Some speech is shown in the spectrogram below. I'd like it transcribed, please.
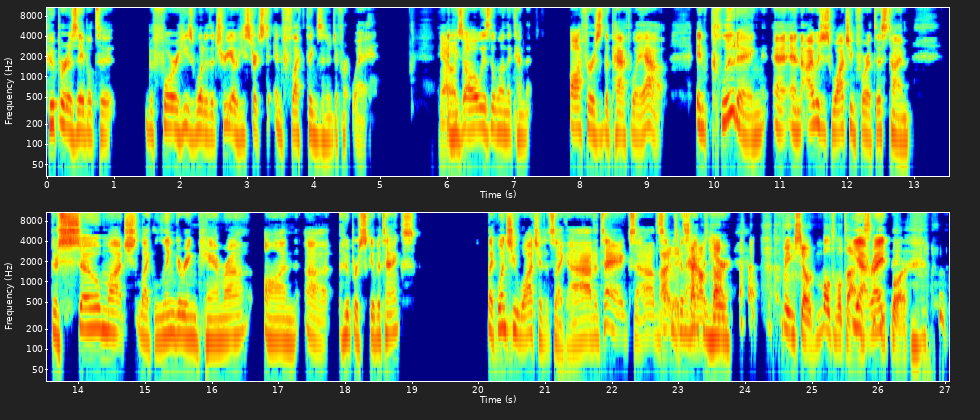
Hooper is able to, before he's one of the trio, he starts to inflect things in a different way yeah, and like he's that. always the one that kind of offers the pathway out including and, and i was just watching for it this time there's so much like lingering camera on uh hooper's scuba tanks like once you watch it it's like ah the tanks ah something's gonna happen here being shown multiple times. Yeah, right? Before. and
